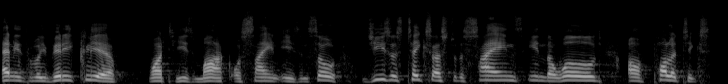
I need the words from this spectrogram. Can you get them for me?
and it will be very clear what his mark or sign is. And so Jesus takes us to the signs in the world of politics.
